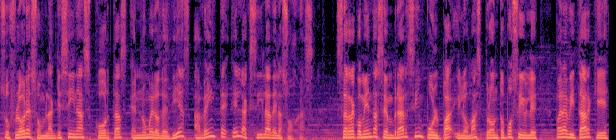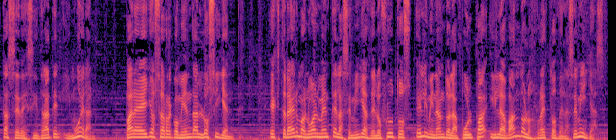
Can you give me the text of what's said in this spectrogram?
Sus flores son blanquecinas, cortas, en número de 10 a 20 en la axila de las hojas. Se recomienda sembrar sin pulpa y lo más pronto posible para evitar que éstas se deshidraten y mueran. Para ello se recomienda lo siguiente extraer manualmente las semillas de los frutos eliminando la pulpa y lavando los restos de las semillas.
